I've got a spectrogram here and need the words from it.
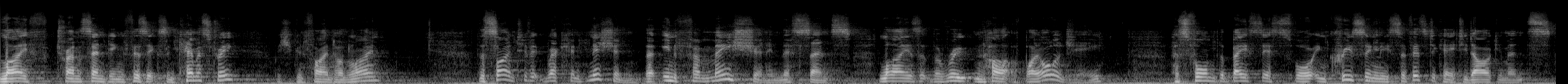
Life Transcending Physics and Chemistry, which you can find online, the scientific recognition that information in this sense lies at the root and heart of biology has formed the basis for increasingly sophisticated arguments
